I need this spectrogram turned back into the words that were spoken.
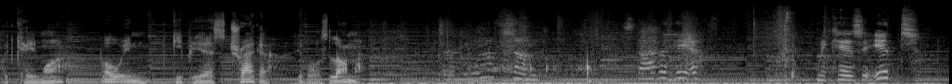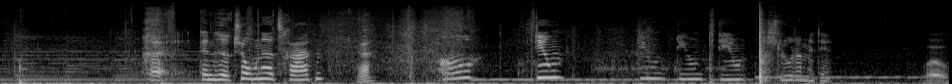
og et kamera og en GPS-tracker i vores lommer. som starter her med kasse 1. Og den hedder 213. Ja. Og divn, divn, divn, divn, og slutter med den. Wow.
